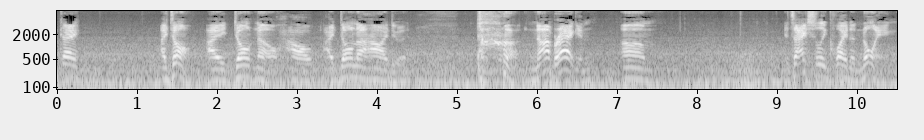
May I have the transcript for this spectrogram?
Okay? I don't. I don't know how. I don't know how I do it. Not bragging. Um, it's actually quite annoying,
